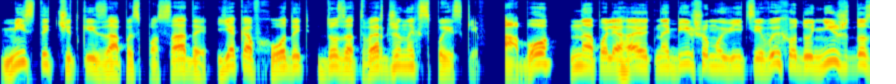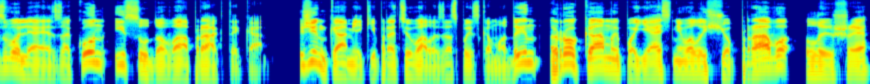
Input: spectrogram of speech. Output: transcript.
містить чіткий запис посади, яка входить до затверджених списків, або наполягають на більшому віці виходу, ніж дозволяє закон і судова практика. Жінкам, які працювали за списком 1, роками пояснювали, що право лише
